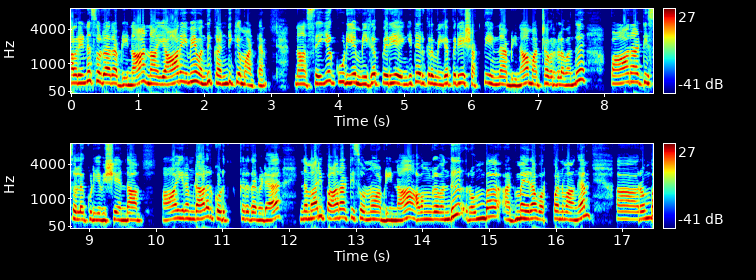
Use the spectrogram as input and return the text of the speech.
அவர் என்ன சொல்கிறாரு அப்படின்னா நான் யாரையுமே வந்து கண்டிக்க மாட்டேன். நான் செய்யக்கூடிய மிகப்பெரிய என்கிட்ட இருக்கிற மிகப்பெரிய சக்தி என்ன அப்படின்னா மற்றவர்களை வந்து பாராட்டி சொல்லக்கூடிய விஷயம்தான். ஆயிரம் டாலர் கொடுக்கறத விட இந்த மாதிரி பாராட்டி சொன்னோம் அப்படின்னா அவங்க வந்து ரொம்ப அட்மையராக ஒர்க் பண்ணுவாங்க. ரொம்ப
